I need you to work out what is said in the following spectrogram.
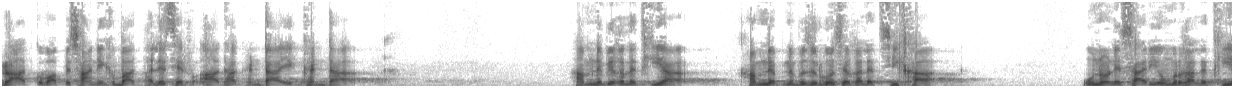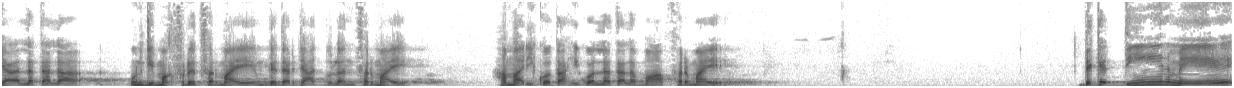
رات کو واپس آنے کے بعد بھلے صرف آدھا گھنٹہ، ایک گھنٹہ ہم نے بھی غلط کیا۔ ہم نے اپنے بزرگوں سے غلط سیکھا۔ انہوں نے ساری عمر غلط کیا۔ اللہ تعالیٰ ان کی مغفرت فرمائے، ان کے درجات بلند فرمائے۔ ہماری کوتاہی کو اللہ تعالی معاف فرمائے۔ دیکھیں، دین میں،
